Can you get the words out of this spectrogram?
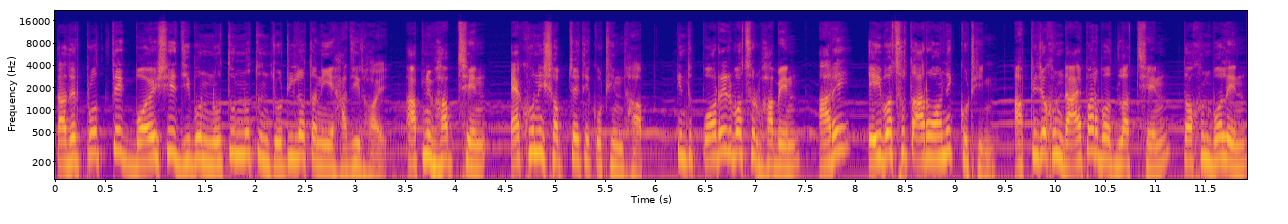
তাদের প্রত্যেক বয়সে জীবন নতুন নতুন জটিলতা নিয়ে হাজির হয়। আপনি ভাবছেন, এখনই সবচাইতে কঠিন ধাপ। কিন্তু পরের বছর ভাবেন, আরে, এই বছর তো আরও অনেক কঠিন। আপনি যখন ডায়পার বদলাচ্ছেন, তখন বলেন,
